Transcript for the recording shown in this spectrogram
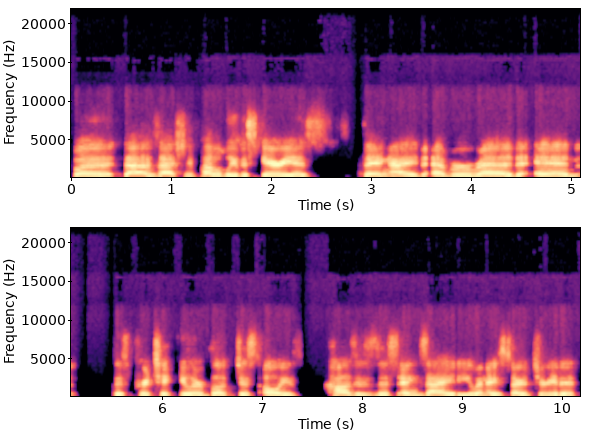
but that was actually probably the scariest thing I'd ever read. And this particular book just always causes this anxiety when I start to read it.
